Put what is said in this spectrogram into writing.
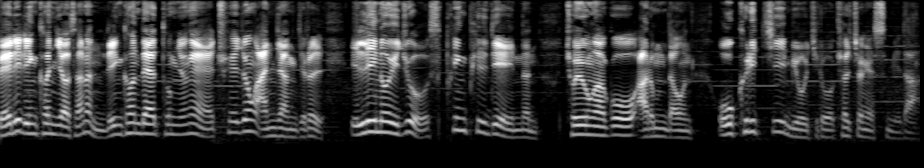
메리 링컨 여사는 링컨 대통령의 최종 안장지를 일리노이주 스프링필드에 있는 조용하고 아름다운 오크리지 묘지로 결정했습니다.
